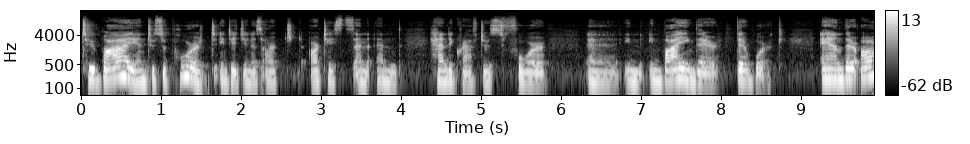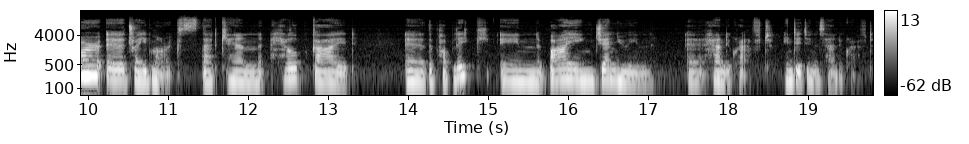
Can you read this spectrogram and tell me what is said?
to buy and to support indigenous art artists and and handicrafters for in in buying their their work and there are uh, trademarks that can help guide uh, the public in buying genuine uh, handicraft, indigenous handicraft.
